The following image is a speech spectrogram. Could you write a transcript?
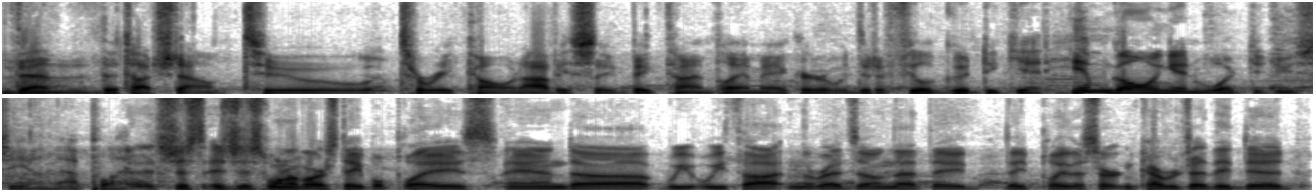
Then the touchdown to Tarik Cohen, obviously big time playmaker. Did it feel good to get him going? And what did you see on that play? It's just it's just one of our staple plays, and uh, we, we thought in the red zone that they they play the certain coverage that they did.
